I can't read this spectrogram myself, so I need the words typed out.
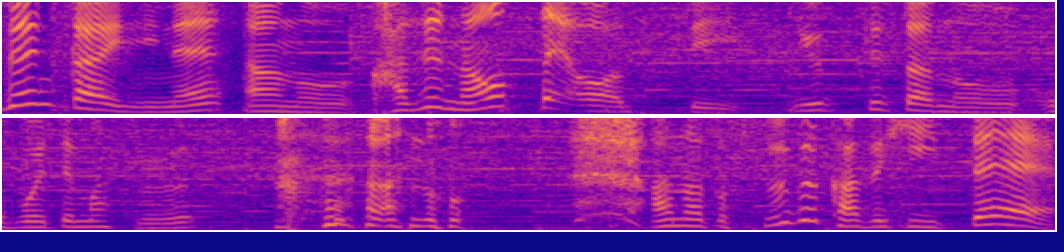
前回にねあの風邪治ったよって言ってたの覚えてます？あのあの後すぐ風邪ひいて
